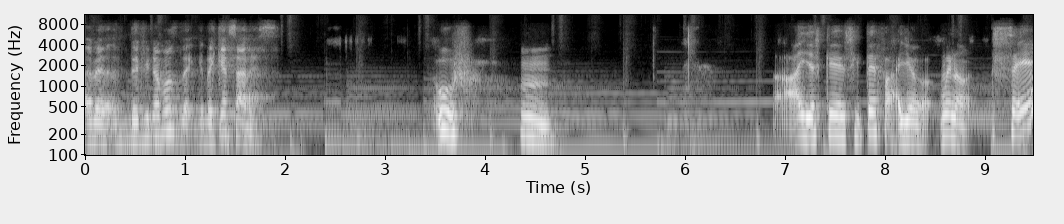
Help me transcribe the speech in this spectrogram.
A ver, definamos de, de qué sabes. Uf. hmm. Ay, es que sí te fallo. Bueno, sé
